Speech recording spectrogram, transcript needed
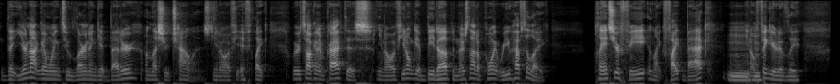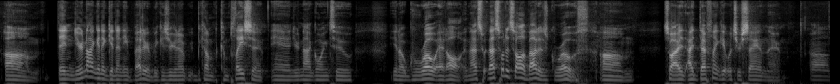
that you're not going to learn and get better unless you're challenged. You know, if if like we were talking in practice, you know, if you don't get beat up, and there's not a point where you have to like plant your feet and like fight back, you know, figuratively, um, then you're not going to get any better because you're going to become complacent and you're not going to, you know, grow at all. And that's what that's what it's all about is growth. Um, so I, I definitely get what you're saying there. Um,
